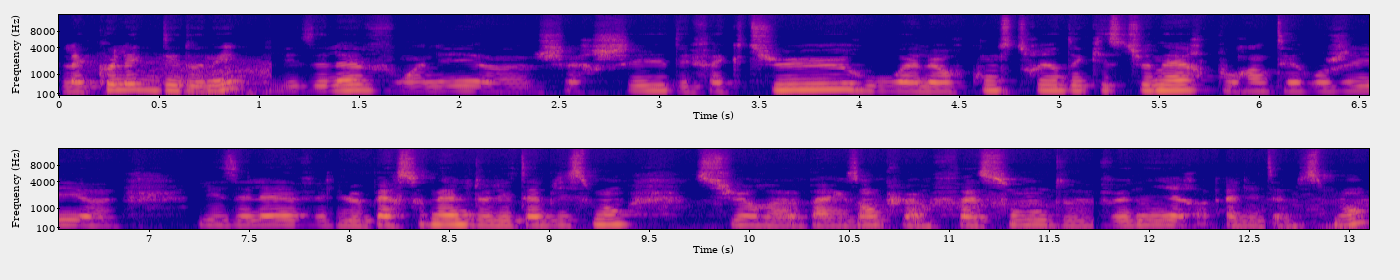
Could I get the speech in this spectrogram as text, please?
La collecte des données, les élèves vont aller euh, chercher des factures ou alors construire des questionnaires pour interroger euh, les élèves et le personnel de l'établissement sur, euh, par exemple, leur façon de venir à l'établissement.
